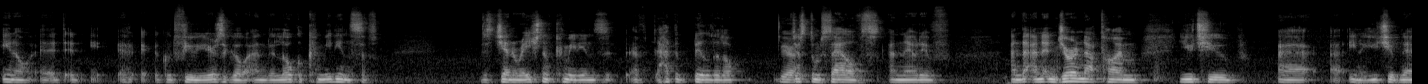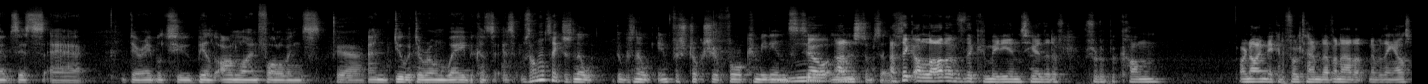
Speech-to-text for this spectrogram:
you know, a, a, a good few years ago. And the local comedians have, this generation of comedians have had to build it up Yeah. just themselves. And now they've, and, and, and during that time, YouTube, uh, uh, you know, YouTube now exists. Uh, they're able to build online followings Yeah. and do it their own way because it was almost like there's no there was no infrastructure for comedians to No, and launch themselves. I think a lot of the comedians here that have sort of become, are now making a full time living at it and everything else.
